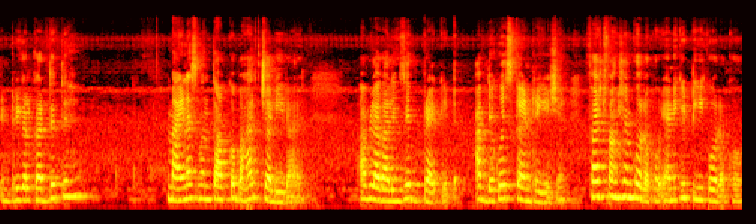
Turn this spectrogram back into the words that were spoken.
इंट्रीगल कर देते हैं। माइनस वन तो आपको बाहर चल ही रहा है। अब लगा लीजिए ब्रैकेट। अब देखो इसका इंट्रीगेशन फ़र्स्ट फ़ंक्शन को रखो, यानी कि टी को रखो।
